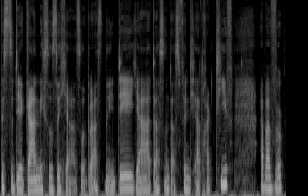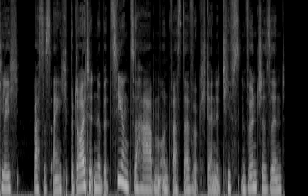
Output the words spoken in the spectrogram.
bist du dir gar nicht so sicher. Also du hast eine Idee, ja, das und das finde ich attraktiv, aber wirklich, was es eigentlich bedeutet, eine Beziehung zu haben und was da wirklich deine tiefsten Wünsche sind,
